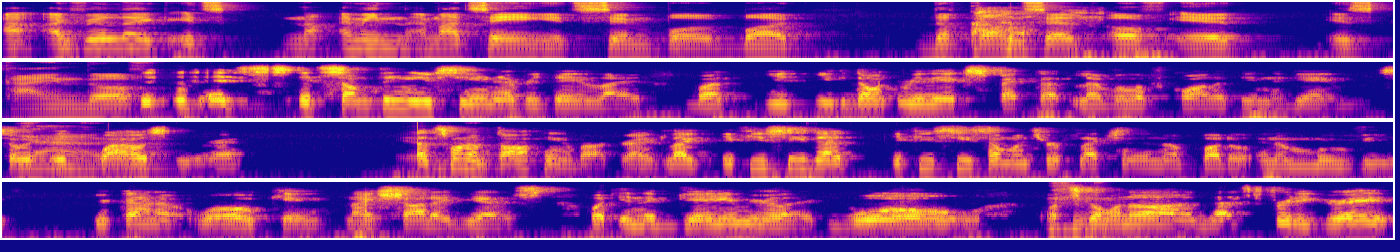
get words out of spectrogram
I, I feel like it's not i mean i'm not saying it's simple but the concept of it is kind of It, it, it's it's something you see in everyday life, but you, you don't really expect that level of quality in the game. So it, it wows yeah you, right? That's what I'm talking about, right? Like if you see that if you see someone's reflection in a puddle in a movie, you're kind of well, okay, nice shot, I guess. But in the game, you're like, whoa, what's going on? That's pretty great.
